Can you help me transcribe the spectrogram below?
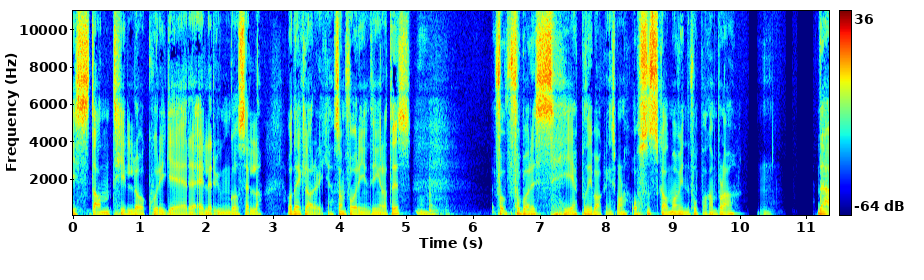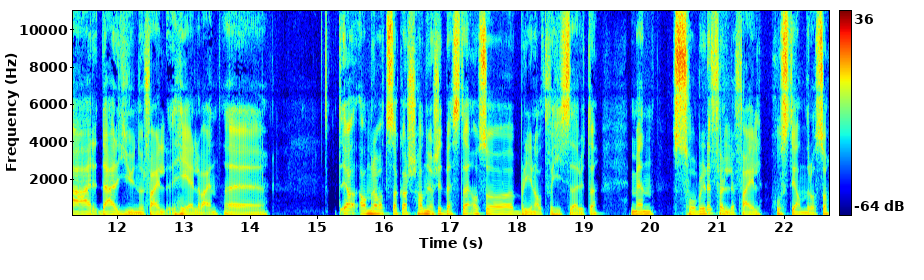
i stand til å korrigere eller unngå selv, da. Og det klarer de ikke. Så han får ingenting gratis. For, for bare se på de baklengsmåla. Åssen skal man vinne fotballkamper da? Det er, det er juniorfeil hele veien. Eh, ja, Amrabat, stakkars, han gjør sitt beste, og så blir han altfor hissig der ute. Men så blir det følgefeil hos de andre også.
